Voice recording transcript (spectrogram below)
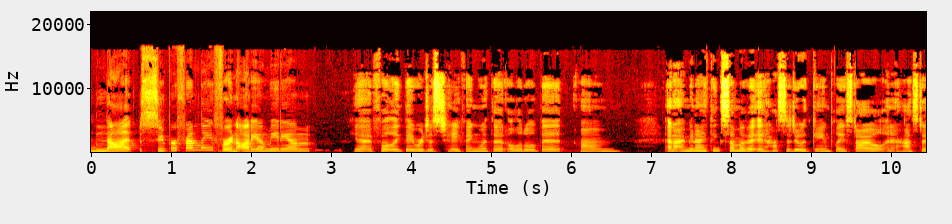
not super friendly for an audio medium. Yeah, I felt like they were just chafing with it a little bit. Um, and I mean, I think some of it it has to do with gameplay style, and it has to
